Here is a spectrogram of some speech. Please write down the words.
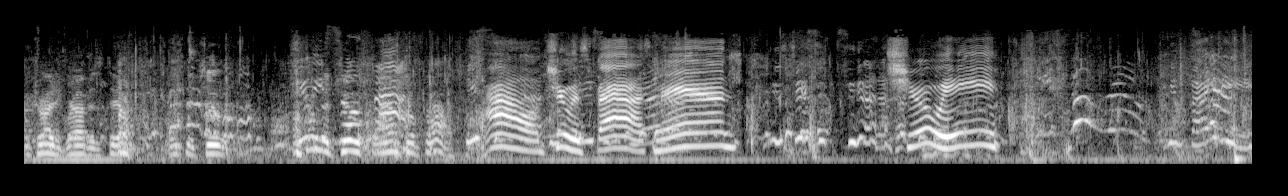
I tried to grab his tail. Look at Chew. How come the Chew swam so fast? Wow, Chew is fast, man. Chewy. He's biting.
